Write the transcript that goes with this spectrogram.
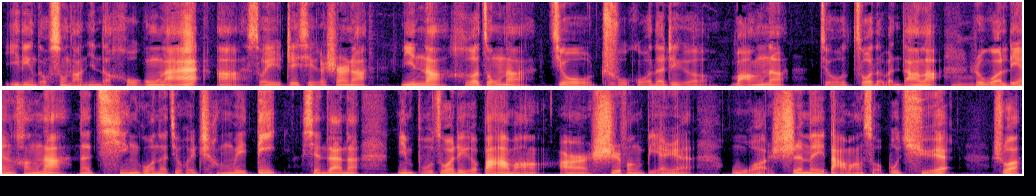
一定都送到您的后宫来啊！所以这些个事儿呢，您呢合纵呢，就楚国的这个王呢就做得稳当了。如果连横呢，那秦国呢就会成为帝。现在呢，您不做这个霸王而侍奉别人，我身为大王所不取。说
